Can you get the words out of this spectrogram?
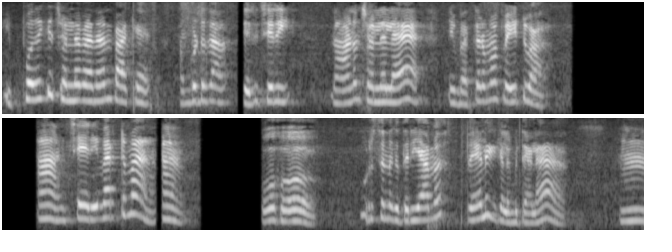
இப்போதைக்கு சொல்ல வேணாம்னு பார்க்கேன் அம்பிட்டுதான். சரி சரி. நானும் சொல்லல. நீ பத்திரமா போயிட்டு வா. ஆ சரி வரட்டுமா? ஆ. ஓஹோ புருஷனுக்கு தெரியாம வேலைக்கு கிளம்பிட்டாளா? ம்.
